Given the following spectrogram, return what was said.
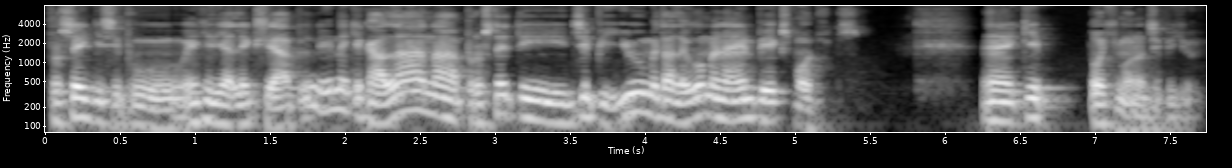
προσέγγιση που έχει διαλέξει η Apple είναι και καλά να προσθέτει GPU με τα λεγόμενα MPX modules. Ε, και όχι μόνο GPU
